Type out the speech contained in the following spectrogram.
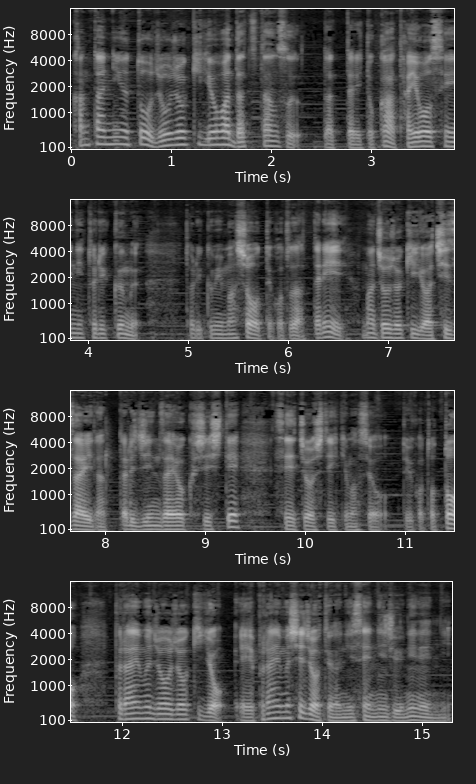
簡単に言うと上場企業は脱炭素だったりとか多様性に取り組む取り組みましょうってことだったり、まあ、上場企業は知財だったり人材を駆使して成長していきますよということとプライム上場企業、えー、プライム市場っていうのは2022年に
